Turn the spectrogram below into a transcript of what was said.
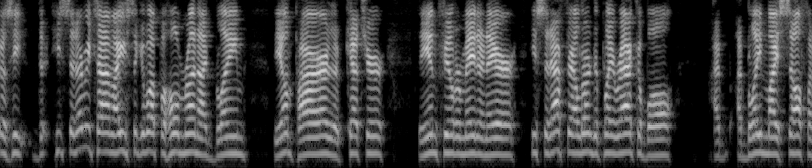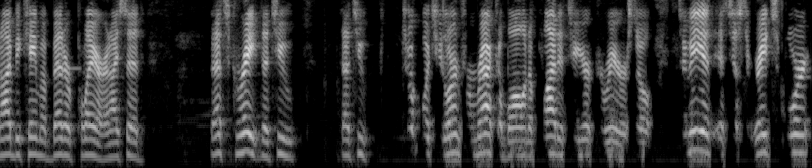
because he he said every time I used to give up a home run, I'd blame the umpire, the catcher, the infielder made an error. He said after I learned to play racquetball, I, I blamed myself and I became a better player. And I said, that's great that you that you took what you learned from racquetball and applied it to your career. So to me, it, it's just a great sport.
